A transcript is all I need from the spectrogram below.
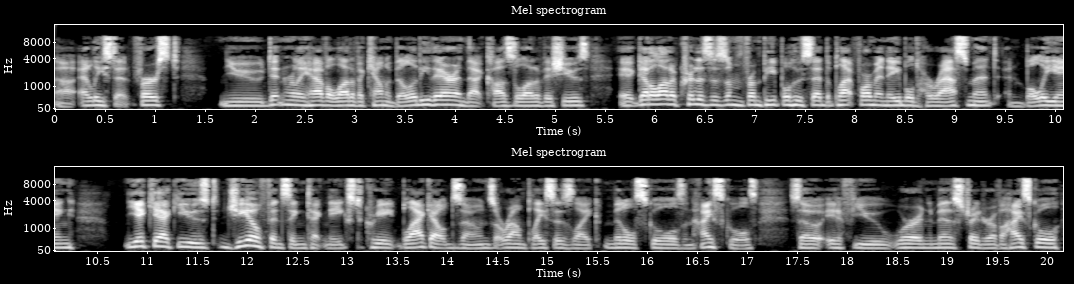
uh, at least at first, you didn't really have a lot of accountability there, and that caused a lot of issues. It got a lot of criticism from people who said the platform enabled harassment and bullying. Yik Yak used geofencing techniques to create blackout zones around places like middle schools and high schools. So if you were an administrator of a high school,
